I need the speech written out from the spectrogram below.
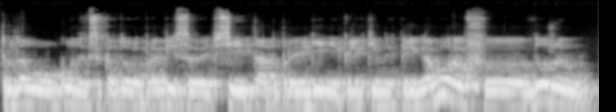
Трудового кодекса, который прописывает все этапы проведения коллективных переговоров, э, должен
